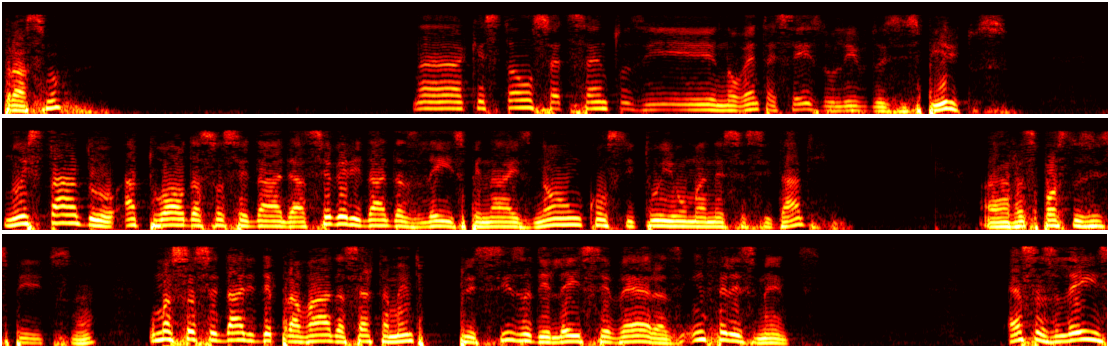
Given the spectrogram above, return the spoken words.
Próximo. Na questão 796 do Livro dos Espíritos, no estado atual da sociedade, a severidade das leis penais não constitui uma necessidade? A resposta dos Espíritos, né? Uma sociedade depravada certamente precisa de leis severas, infelizmente. Essas leis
